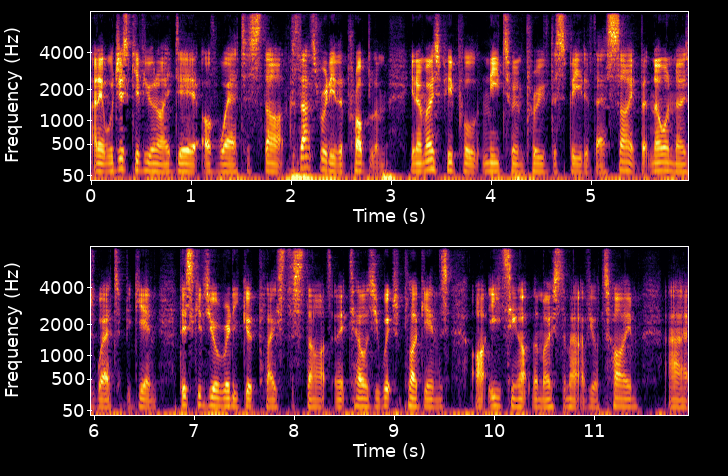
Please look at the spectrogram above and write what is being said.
and it will just give you an idea of where to start because that's really the problem. You know, most people need to improve the speed of their site, but no one knows where to begin. This gives you a really good place to start, and it tells you which plugins are eating up the most amount of your time uh,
